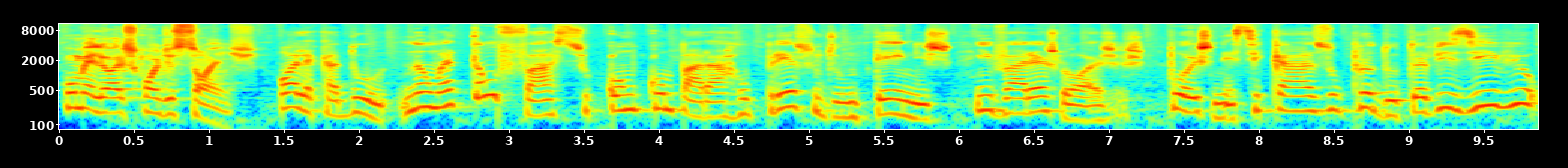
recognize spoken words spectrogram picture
com melhores condições? Olha, Cadu, não é tão fácil como comparar o preço de um tênis em várias lojas, pois nesse caso o produto é visível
